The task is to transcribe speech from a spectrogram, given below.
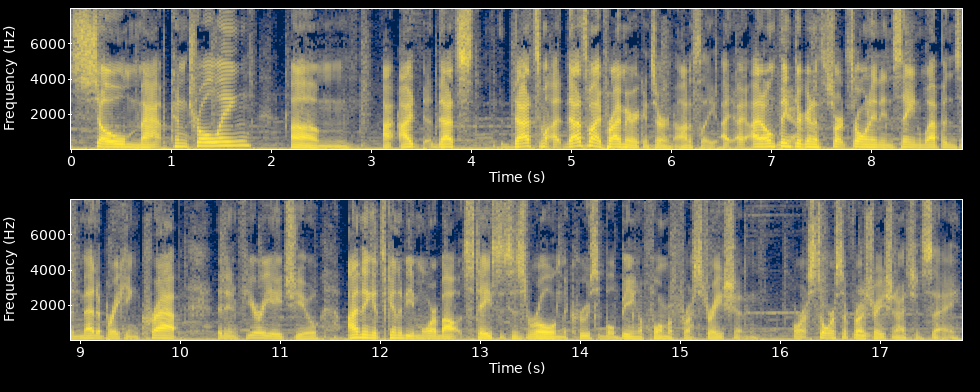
so map controlling. Um, I, I that's that's my that's my primary concern. Honestly, I I, don't think yeah. they're going to start throwing in insane weapons and meta breaking crap that infuriates you. I think it's going to be more about Stasis's role in the Crucible being a form of frustration or a source of mm. frustration, I should say.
